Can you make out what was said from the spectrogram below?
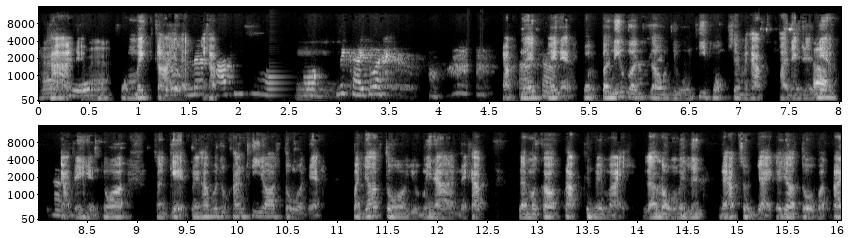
ห้า5เนี่ยใช่ไหมฮะคงไม่ไกลเยแล้วอะนะนะครับคะพี่โชอืมไม่ไกลด้วย ครับในอ่าค่ะในเนี้ยตอนนี้วันเราอยู่วันที่6ใช่ไหมครับภายในเดือนเนี้ยครับอาจได้เห็นเพราะว่าสังเกตไหมครับว่าทุกครั้งที่ย่อตัวเนี่ยมันย่อตัวอยู่ไม่นานนะครับ แล้วมันก็กลับขึ้นไปใหม่ แล้วลงไม่ลึกนะครับ ส่วนใหญ่ก็ย่อตัวมาใกล้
